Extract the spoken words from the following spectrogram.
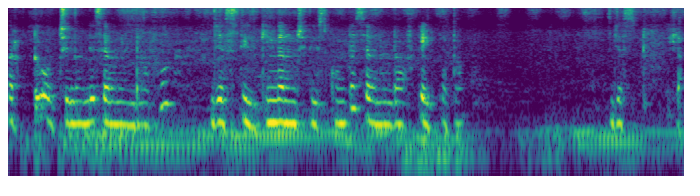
కరెక్ట్గా వచ్చిందండి సెవెన్ అండ్ హాఫ్. జస్ట్ ఇది కింద నుంచి తీసుకుంటే సెవెన్ అండ్ హాఫ్కి వెళ్ళిపోతాం. జస్ట్ ఇలా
